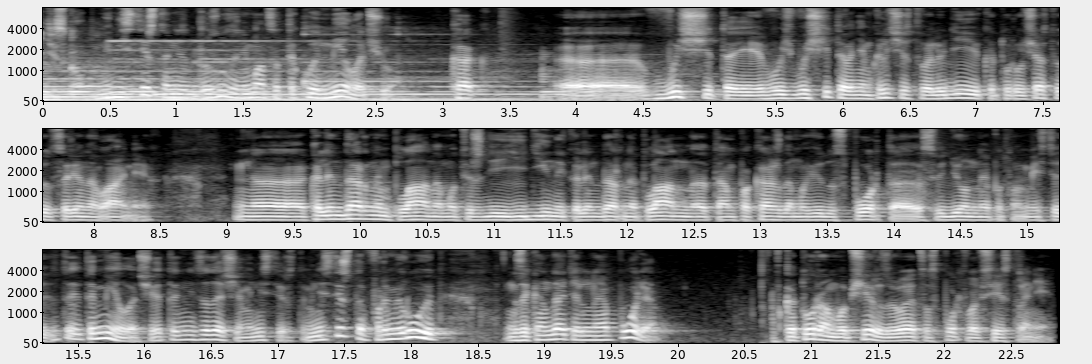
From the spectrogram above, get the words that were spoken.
Витископ. Министерство не должно заниматься такой мелочью, как э, высчитыванием количества людей, которые участвуют в соревнованиях, э, календарным планом, утверждение единый календарный план э, там, по каждому виду спорта, сведенные потом вместе. Это, это мелочи, это не задача министерства. Министерство формирует законодательное поле, в котором вообще развивается спорт во всей стране.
